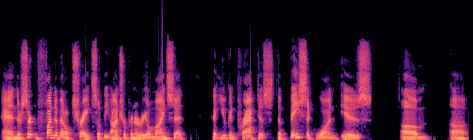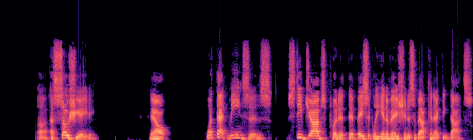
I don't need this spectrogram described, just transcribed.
and there's certain fundamental traits of the entrepreneurial mindset that you can practice. The basic one is um, uh, uh, associating. Now, what that means is Steve Jobs put it that basically innovation is about connecting dots.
